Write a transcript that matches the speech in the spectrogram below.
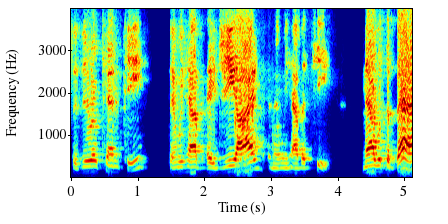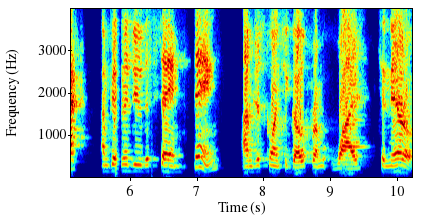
the 010P, then we have a GI, and then we have a T. Now with the back, I'm going to do the same thing. I'm just going to go from wide to narrow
